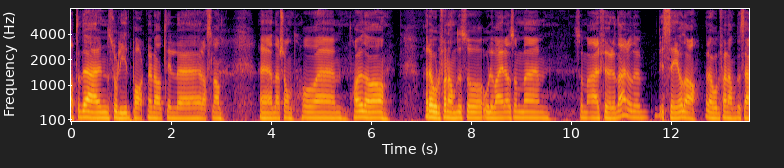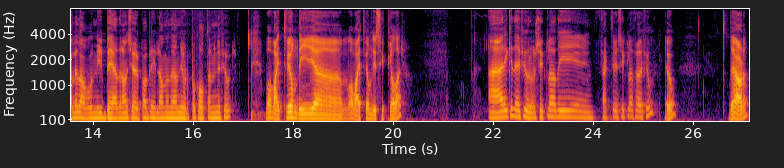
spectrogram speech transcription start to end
at det er en solid partner da, til uh, Rassland. det er sånn. Og har jo da Raúl Fernandes og Oliveira som, som er føre der. Og vi ser jo da Raúl Fernandes særlig da, hvor mye bedre han kjører på Aprilland enn det han gjorde på KTM i fjor. Hva veit vi om de, de sykla der? Er ikke det fjorårssykla, de factory-sykla fra i fjor? Jo, det er det.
